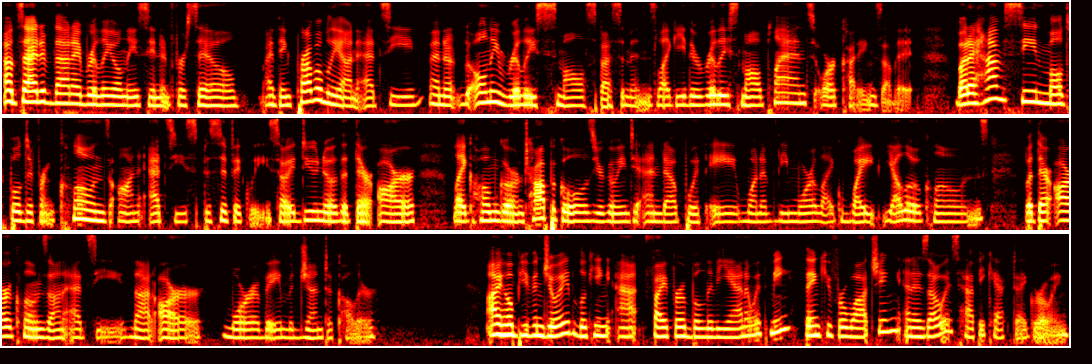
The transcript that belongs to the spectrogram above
Outside of that, I've really only seen it for sale I think probably on Etsy and uh, only really small specimens, like either really small plants or cuttings of it. But I have seen multiple different clones on Etsy specifically. So I do know that there are like homegrown tropicals, you're going to end up with a one of the more like white yellow clones, but there are clones on Etsy that are more of a magenta color. I hope you've enjoyed looking at Pfeiffera boliviana with me. Thank you for watching, and as always, happy cacti growing.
